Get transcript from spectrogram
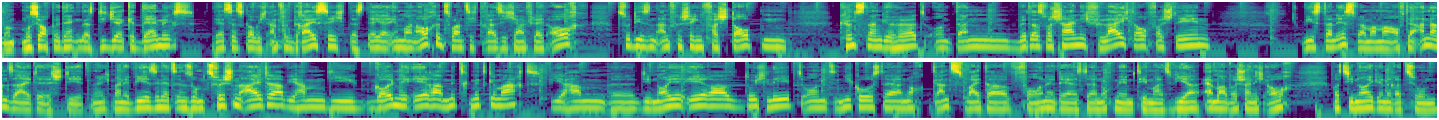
man muss ja auch bedenken, dass DJ Academics, der ist jetzt glaube ich Anfang 30, dass der ja irgendwann auch in 20, 30 Jahren vielleicht auch zu diesen Anführungsstrichen verstaubten Künstlern gehört. Und dann wird das wahrscheinlich vielleicht auch verstehen, wie es dann ist, wenn man mal auf der anderen Seite steht. Ne? Ich meine, wir sind jetzt in so einem Zwischenalter, wir haben die goldene Ära mit, mitgemacht, wir haben äh, die neue Ära durchlebt und Nico ist da noch ganz weiter vorne, der ist da noch mehr im Thema als wir, Emma wahrscheinlich auch, was die neue Generation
